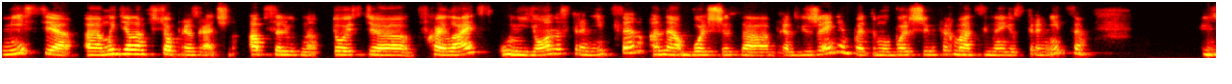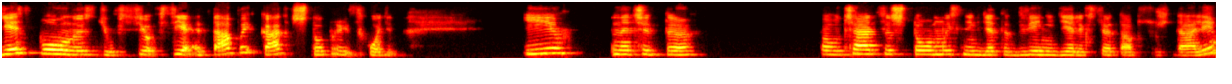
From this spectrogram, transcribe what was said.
миссия, э, мы делаем все прозрачно, абсолютно. То есть э, в Highlights у нее на странице, она больше за продвижением, поэтому больше информации на ее странице. Есть полностью все, все этапы, как что происходит. И, значит, э, получается, что мы с ней где-то две недели все это обсуждали,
